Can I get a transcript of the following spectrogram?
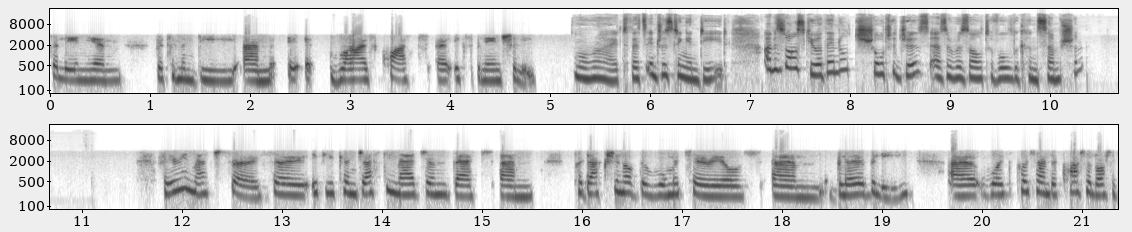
selenium, vitamin D um, rise quite uh, exponentially. All right, that's interesting indeed. I must ask you, are there not shortages as a result of all the consumption? Very much so. So, if you can just imagine that um, production of the raw materials um, globally uh, was put under quite a lot of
